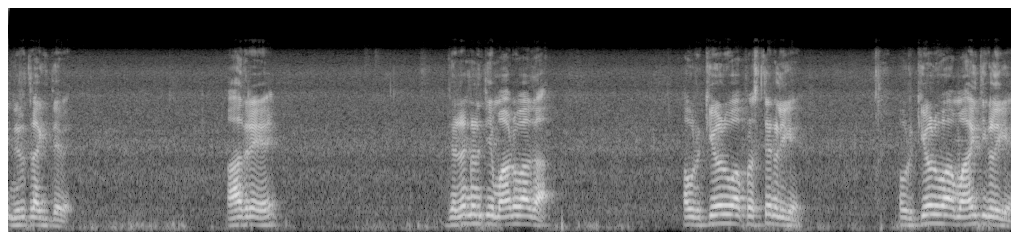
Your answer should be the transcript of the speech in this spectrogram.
ನಿರತರಾಗಿದ್ದೇವೆ. ಆದರೆ ಜನಗಣತಿ ಮಾಡುವಾಗ ಅವರು ಕೇಳುವ ಪ್ರಶ್ನೆಗಳಿಗೆ, ಅವರು ಕೇಳುವ ಮಾಹಿತಿಗಳಿಗೆ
